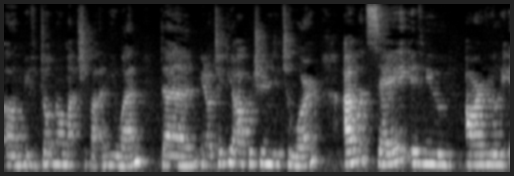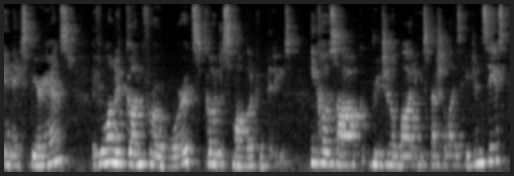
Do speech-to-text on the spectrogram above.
Um, if you don't know much about MUN, then you know take the opportunity to learn. I would say if you are really inexperienced, if you want to gun for awards, go to smaller committees, ECOSOC, regional bodies, specialized agencies.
